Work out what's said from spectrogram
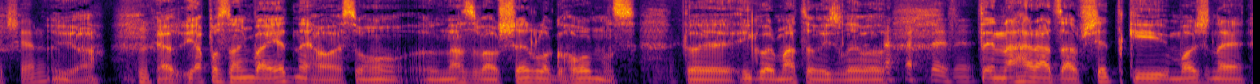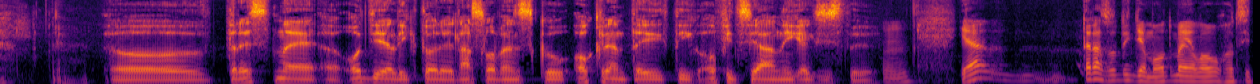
večer. Ja. ja, ja poznám iba jedného, ja som ho nazval Sherlock Holmes. To je Igor Matovič, lebo ten nahrádza všetky možné trestné oddiely, ktoré na Slovensku okrem tých, tých oficiálnych existujú. Hmm. Ja teraz odídem od mailov, hoci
